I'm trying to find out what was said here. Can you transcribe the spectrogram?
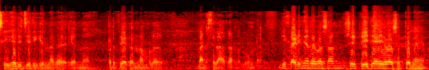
സ്വീകരിച്ചിരിക്കുന്നത് എന്ന് പ്രത്യേകം നമ്മൾ മനസ്സിലാക്കേണ്ടതുണ്ട്. ഈ കഴിഞ്ഞ ദിവസം ശ്രീ പി ജെ ജോസഫിനെ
